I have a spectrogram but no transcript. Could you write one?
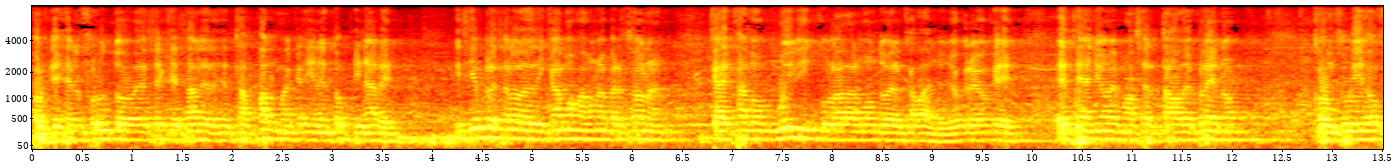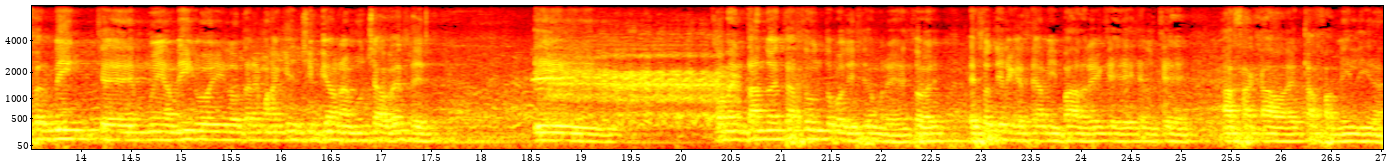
porque es el fruto ese que sale de estas palmas que hay en estos pinares y siempre se lo dedicamos a una persona que ha estado muy vinculada al mundo del caballo. Yo creo que este año hemos acertado de pleno con su hijo Fermín, que es muy amigo y lo tenemos aquí en Chipiona muchas veces. Y comentando este asunto, pues dice, hombre, esto, eso tiene que ser a mi padre, que es el que ha sacado a esta familia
